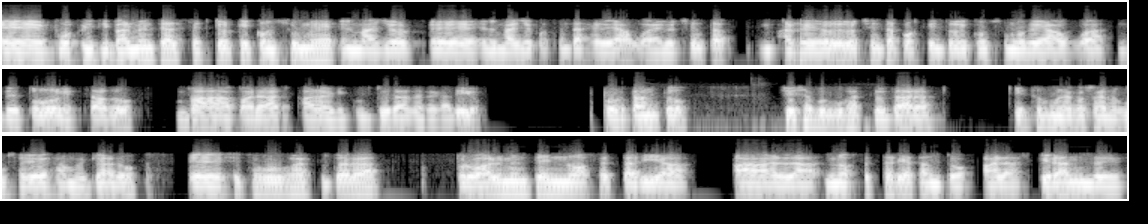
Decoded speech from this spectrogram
eh, pues principalmente al sector que consume el mayor eh, el mayor porcentaje de agua. El 80, alrededor del 80% del consumo de agua de todo el Estado va a parar a la agricultura de regadío. Por tanto, si esa burbuja explotara, y esto es una cosa que nos gustaría dejar muy claro, eh, si esa burbuja explotara, probablemente no afectaría a la, no afectaría tanto a las grandes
